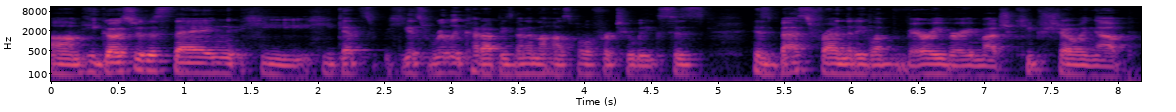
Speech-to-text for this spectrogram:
um he goes through this thing. He he gets he gets really cut up. He's been in the hospital for two weeks. His his best friend that he loved very very much keeps showing up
